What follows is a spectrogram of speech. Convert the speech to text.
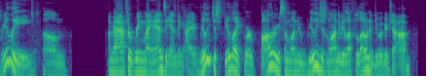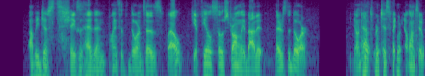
really, um, I mean, I have to wring my hands again. and Think I really just feel like we're bothering someone who really just wanted to be left alone and do a good job. Bobby just shakes his head and points at the door and says, "Well, if you feel so strongly about it, there's the door. You don't have Look, to look, participate look. if you don't want to."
